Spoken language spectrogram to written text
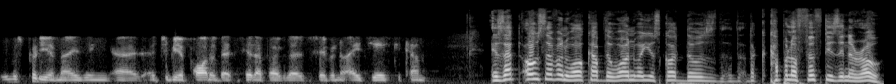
it was pretty amazing uh, to be a part of that setup over those seven or eight years to come. Is that 07 World Cup the one where you scored those the, the couple of 50s in a row?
